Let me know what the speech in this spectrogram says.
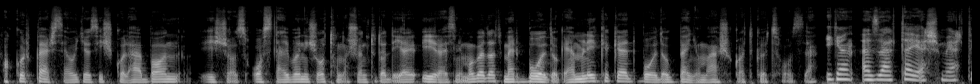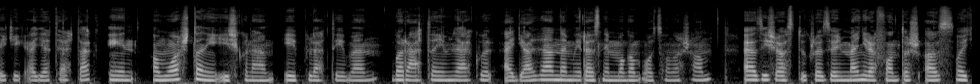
akkor persze, hogy az iskolában és az osztályban is otthonosan tudod érezni magadat, mert boldog emlékeket, boldog benyomásokat kötsz hozzá. Igen, ezzel teljes mértékig egyetértek. Én a mostani iskolám épületében barátaim nélkül egyáltalán nem érezném magam otthonosan. Ez is azt tükrözi, hogy mennyire fontos az, hogy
